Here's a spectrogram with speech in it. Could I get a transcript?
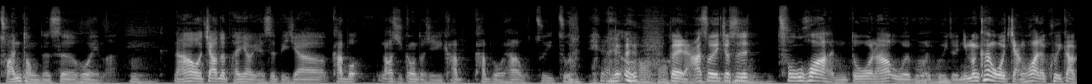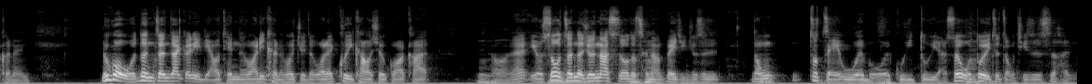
传统的社会嘛，嗯，然后交的朋友也是比较卡不老实讲都是卡卡不他有追准，对啦，啊，所以就是粗话很多，然后我也不会归准。你们看我讲话的愧靠，可能如果我认真在跟你聊天的话，你可能会觉得我在愧靠修瓜卡。哦，那有时候真的就那时候的成长背景就是弄做贼无为不会归堆啊，所以我对这种其实是很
